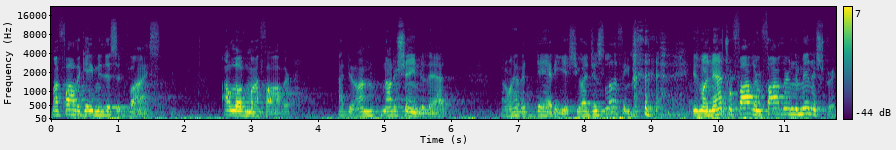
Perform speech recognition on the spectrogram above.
my father gave me this advice. I love my father. I do. I'm not ashamed of that. I don't have a daddy issue. I just love him. He's my natural father and father in the ministry.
